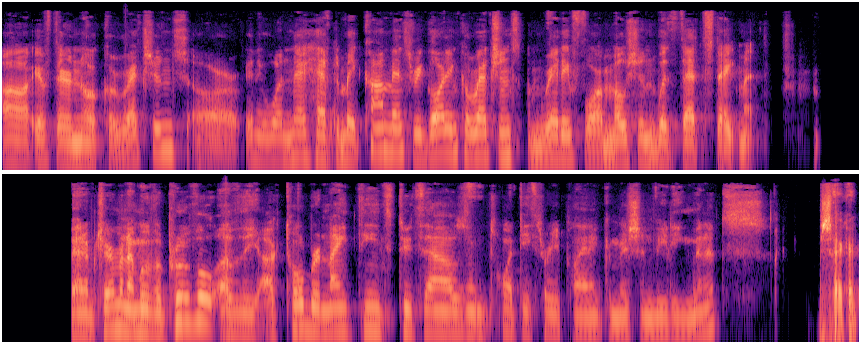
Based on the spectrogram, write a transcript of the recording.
Uh, if there are no corrections or anyone may have to make comments regarding corrections, I'm ready for a motion with that statement. Madam Chairman, I move approval of the October 19th, 2023 Planning Commission meeting minutes. Second.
